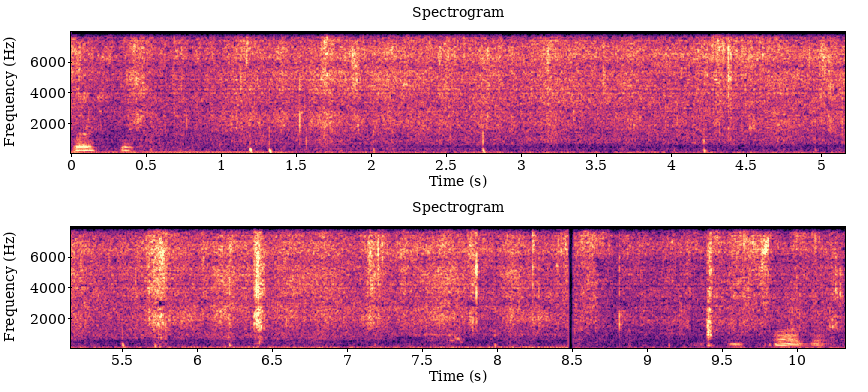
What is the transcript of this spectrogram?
Coś to... Spada.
